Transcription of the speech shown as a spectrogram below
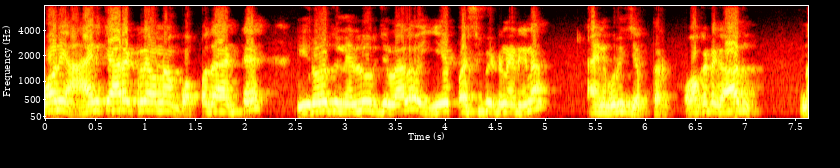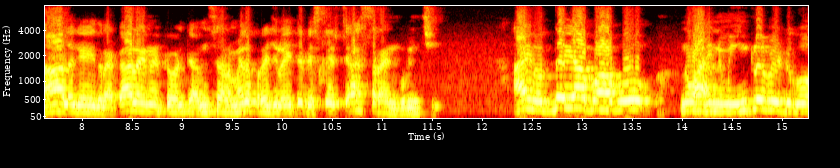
పోనీ ఆయన క్యారెక్టర్ ఏమన్నా గొప్పదా అంటే ఈరోజు నెల్లూరు జిల్లాలో ఏ పసిబిడ్డని అడిగినా ఆయన గురించి చెప్తారు. ఒకటి కాదు నాలుగైదు రకాలైనటువంటి అంశాల మీద ప్రజలు అయితే డిస్కస్ చేస్తారు ఆయన గురించి. ఆయన వద్దయ్యా బాబు నువ్వు ఆయన మీ ఇంట్లో పెట్టుకో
